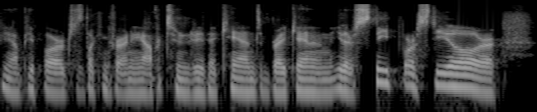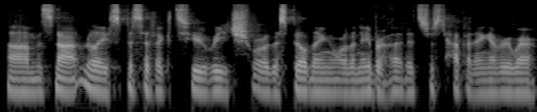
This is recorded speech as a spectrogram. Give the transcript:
you know people are just looking for any opportunity they can to break in and either sleep or steal or um, it's not really specific to reach or this building or the neighborhood it's just happening everywhere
